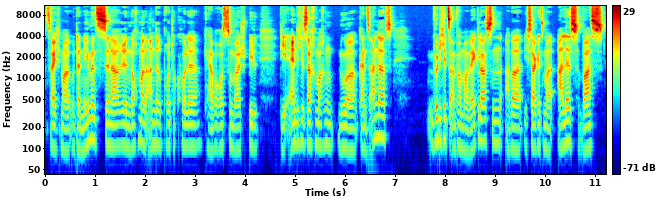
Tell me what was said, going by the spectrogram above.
sage ich mal, Unternehmensszenarien nochmal andere Protokolle, Kerberos zum Beispiel, die ähnliche Sachen machen, nur ganz anders. Würde ich jetzt einfach mal weglassen, aber ich sage jetzt mal, alles, was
